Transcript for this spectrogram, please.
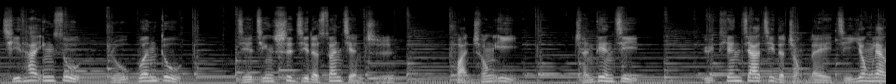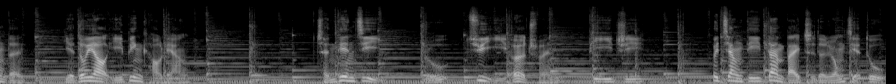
其他因素如温度、结晶试剂的酸碱值、缓冲液、沉淀剂与添加剂的种类及用量等，也都要一并考量。沉淀剂如聚乙二醇 （PEG） 会降低蛋白质的溶解度，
